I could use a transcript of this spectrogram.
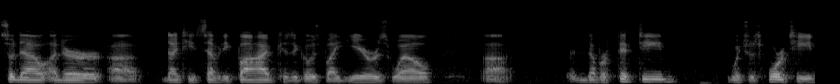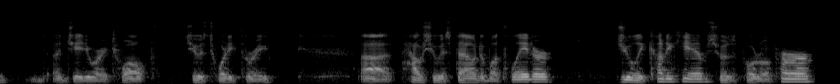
So now under uh, 1975, because it goes by year as well, uh, number 15, which was 14, uh, January 12th, she was 23. Uh, how she was found a month later. Julie Cunningham shows a photo of her.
